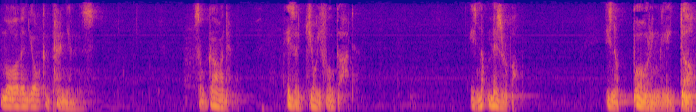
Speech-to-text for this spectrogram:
more than your companions. So God is a joyful God. He's not miserable. He's not boringly dull.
